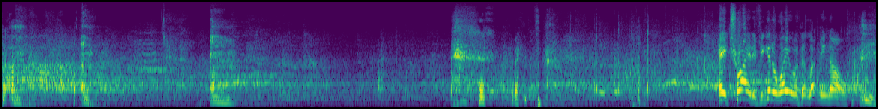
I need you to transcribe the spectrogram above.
hey, try it. If you get away with it, let me know.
